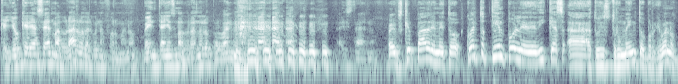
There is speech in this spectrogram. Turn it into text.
que yo quería hacer, madurarlo de alguna forma, ¿no? 20 años madurándolo, pero bueno. Ahí está, ¿no? Oye, pues qué padre, Neto. ¿Cuánto tiempo le dedicas a, a tu instrumento? Porque, bueno,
